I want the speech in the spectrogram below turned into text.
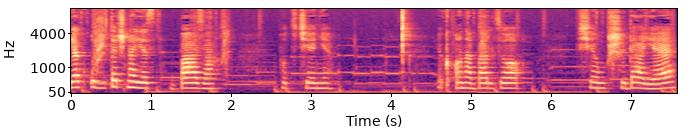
jak użyteczna jest baza pod cienie. Jak ona bardzo się przydaje.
